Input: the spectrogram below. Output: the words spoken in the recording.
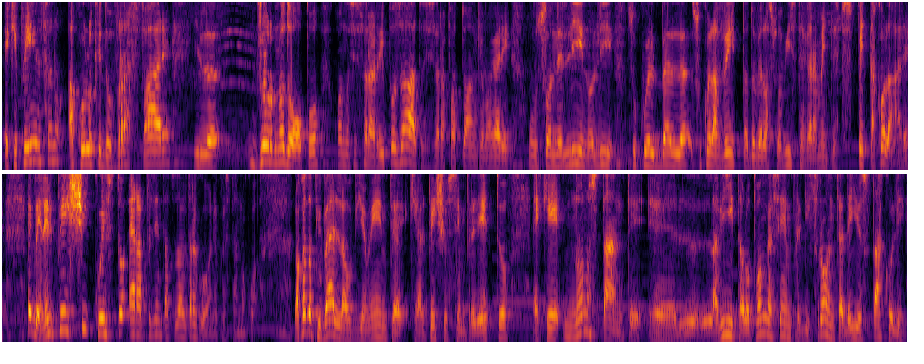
e che pensano a quello che dovrà fare il giorno dopo, quando si sarà riposato, si sarà fatto anche magari un sonnellino lì su, quel bel, su quella vetta dove la sua vista è veramente spettacolare, ebbene il pesci questo è rappresentato dal dragone quest'anno qua. La cosa più bella ovviamente che al pesce ho sempre detto è che nonostante eh, la vita lo ponga sempre di fronte a degli ostacoli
